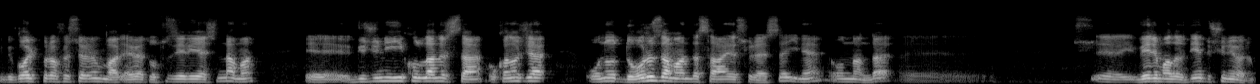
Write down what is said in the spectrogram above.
bir gol profesörüm var. Evet 37 yaşında ama e, gücünü iyi kullanırsa, Okan Hoca onu doğru zamanda sahaya sürerse yine ondan da e, e, verim alır diye düşünüyorum.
